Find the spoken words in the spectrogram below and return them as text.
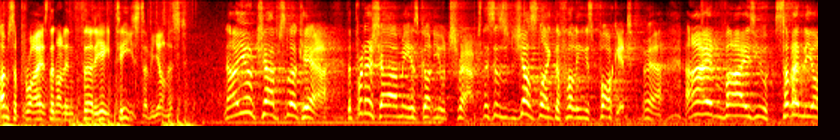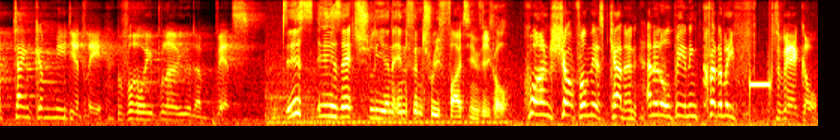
I'm surprised they're not in 38Ts, to be honest. Now, you chaps, look here. The British Army has got you trapped. This is just like the Falaise pocket. Yeah. I advise you surrender your tank immediately before we blow you to bits. This is actually an infantry fighting vehicle. One shot from this cannon, and it'll be an incredibly f***ed vehicle.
